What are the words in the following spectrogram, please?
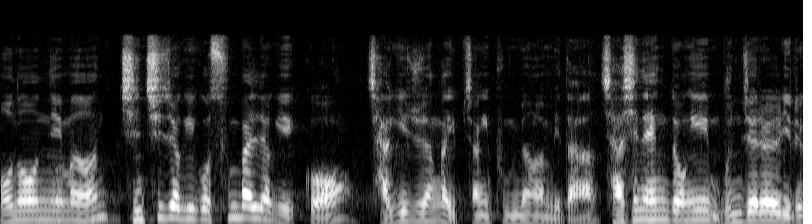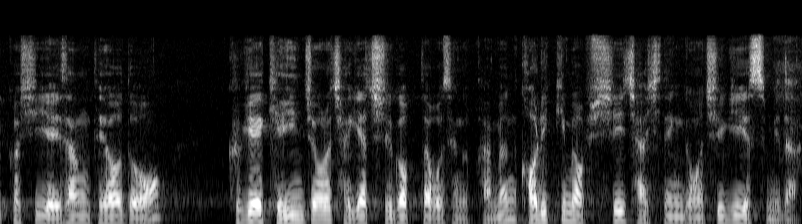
번호님은 진취적이고 순발력이 있고 자기 주장과 입장이 분명합니다. 자신의 행동이 문제를 일으킬 것이 예상되어도 그게 개인적으로 자기가 즐겁다고 생각하면 거리낌 없이 자신의 행동을 즐기겠습니다.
